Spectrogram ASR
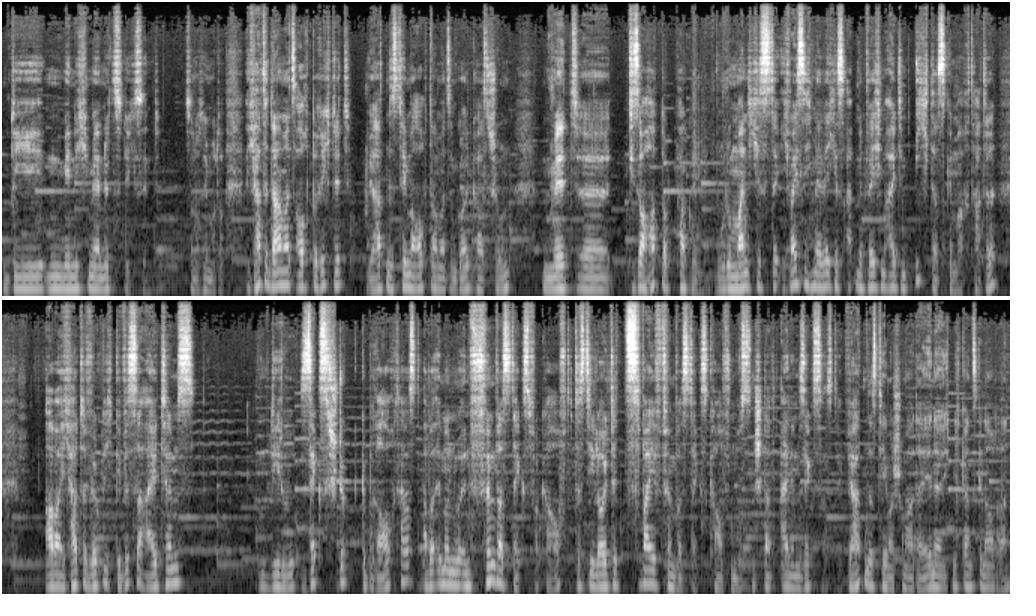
die mir nicht mehr nützlich sind. So nach dem Motto. Ich hatte damals auch berichtet, wir hatten das Thema auch damals im Goldcast schon, mit äh, dieser Hotdog-Packung, wo du manches, ich weiß nicht mehr welches, mit welchem Item ich das gemacht hatte, aber ich hatte wirklich gewisse Items, die du sechs Stück gebraucht hast, aber immer nur in Fünfer-Stacks verkauft, dass die Leute zwei Fünfer-Stacks kaufen mussten statt einem Sechser-Stack. Wir hatten das Thema schon mal, da erinnere ich mich ganz genau dran.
